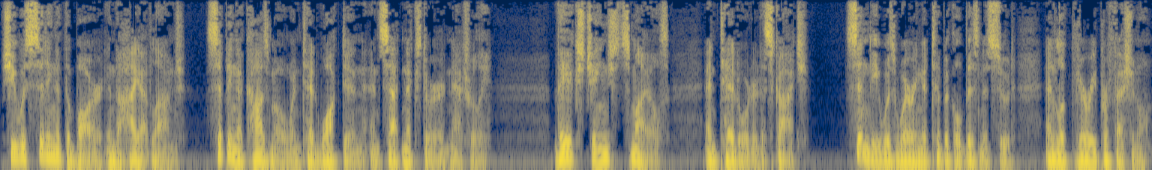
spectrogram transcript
She was sitting at the bar in the Hyatt lounge, sipping a Cosmo when Ted walked in and sat next to her naturally. They exchanged smiles, and Ted ordered a scotch. Cindy was wearing a typical business suit and looked very professional,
